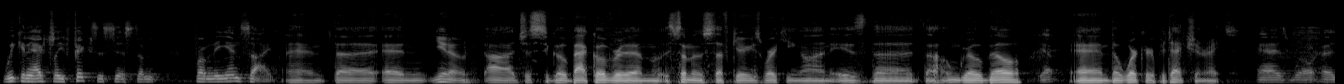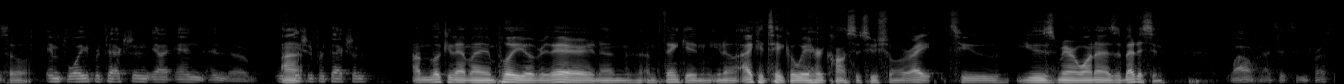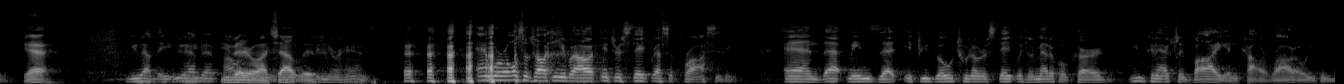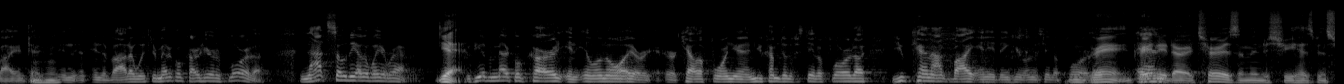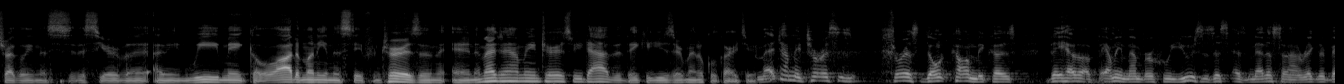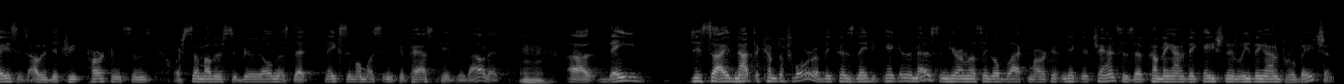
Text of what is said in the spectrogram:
We can actually fix the system from the inside. and the and you know uh, just to go back over them some of the stuff gary's working on is the the home grow bill Yep. and the worker protection rights As well as So- employee protection yeah, and, and uh, Uh, protection. i'm looking at my employee over there and i'm i'm thinking you know i could take away her constitutional right to use marijuana as a medicine Wow, that's it's impressive. yeah You have the, you have that. you power better in watch your- out, Liv. in your hands. And we're also talking about interstate reciprocity, and that means that if you go to another state with your medical card, you can actually buy in Colorado, you can buy in, Mm-hmm. in, in Nevada with your medical card here in Florida. Not so the other way around. Yeah. If you have a medical card in Illinois or, or California and you come to the state of Florida, you cannot buy anything here in the state of Florida. Grant, granted, And- our tourism industry has been struggling this this year, but I mean, we make a lot of money in the state from tourism, and imagine how many tourists we'd have that they could use their medical card to. Imagine how many tourists tourists don't come because they have a family member who uses this as medicine on a regular basis, either to treat Parkinson's or some other severe illness that makes them almost incapacitated without it. Uh, they decide not to come to Florida because they can't get their medicine here unless they go black market and take their chances of coming on vacation and leaving on probation.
